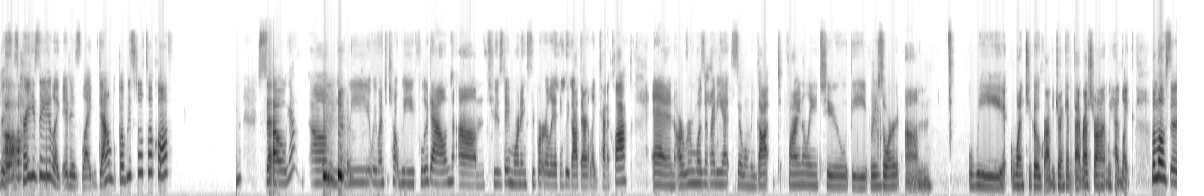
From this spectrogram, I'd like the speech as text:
this is crazy like it is like down but we still took off so yeah, um, we we went to Ch- we flew down um, Tuesday morning super early. I think we got there at like ten o'clock, and our room wasn't ready yet. So when we got finally to the resort, um, we went to go grab a drink at that restaurant. We had like mimosa.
